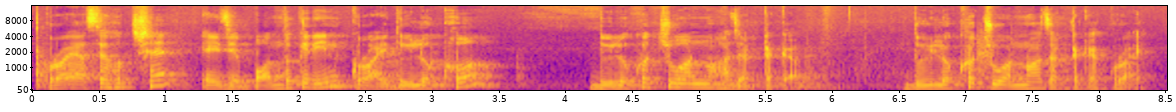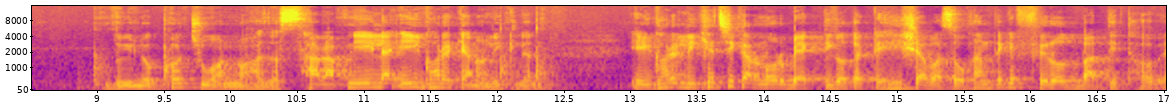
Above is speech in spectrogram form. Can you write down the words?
ক্রয় আছে হচ্ছে এই যে বন্ধকি ঋণ ক্রয় দুই লক্ষ দুই লক্ষ চুয়ান্ন হাজার টাকা। দুই লক্ষ চুয়ান্ন হাজার টাকা ক্রয়। দুই লক্ষ চুয়ান্ন হাজার। স্যার, আপনি এই লা- এই ঘরে কেন লিখলেন? এই ঘরে লিখেছি কারণ ওর ব্যক্তিগত একটা হিসাব আছে, ওখান থেকে ফেরত বাদ দিতে হবে।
